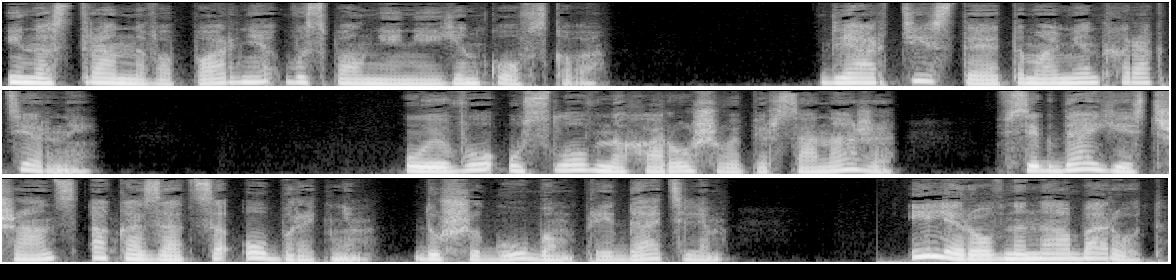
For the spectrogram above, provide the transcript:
иностранного парня в исполнении Янковского. Для артиста это момент характерный. У его условно хорошего персонажа всегда есть шанс оказаться оборотнем, душегубом, предателем. Или ровно наоборот,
